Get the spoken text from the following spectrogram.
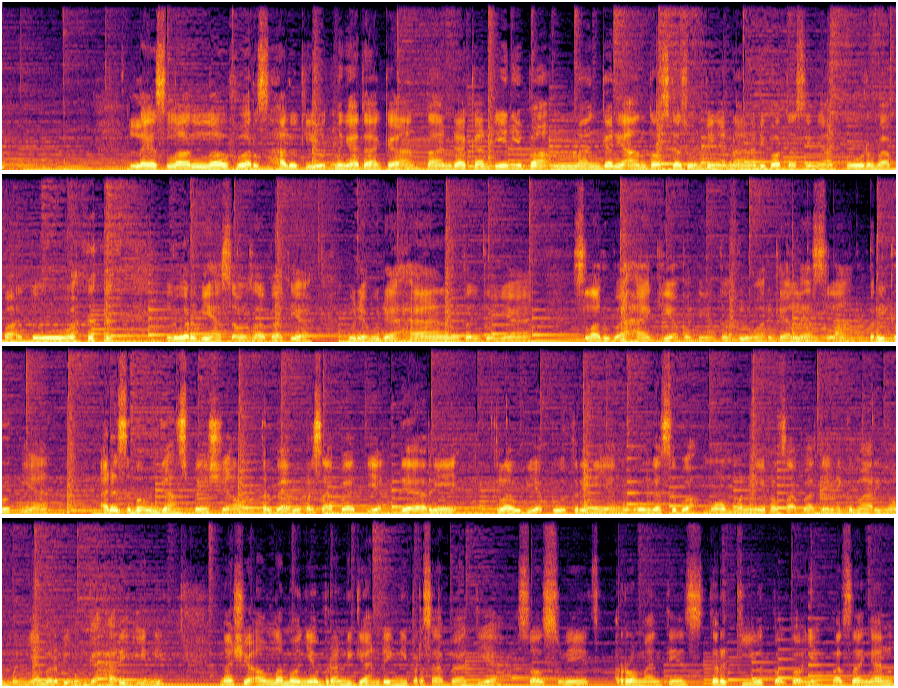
Leslar Lovers Halu Cute mengatakan, tandakan ini Pak Mangga di Antos Kasumpingan Nana di kota Singapura, Bapak tuh. Luar biasa sahabat ya. Mudah-mudahan tentunya selalu bahagia pokoknya untuk keluarga Leslar. Berikutnya, ada sebuah unggahan spesial terbaru persahabat ya dari Claudia Putri ini yang mengunggah sebuah momen nih persahabat ya. Ini kemarin momennya baru diunggah hari ini. Masya Allah mau nyebrang digandeng nih persahabat ya. So sweet, romantis, terkiut pokoknya. Pasangan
